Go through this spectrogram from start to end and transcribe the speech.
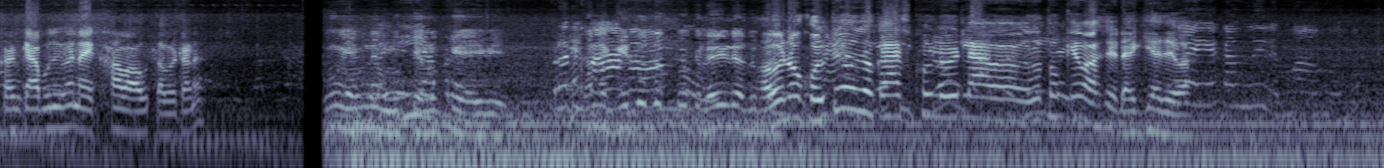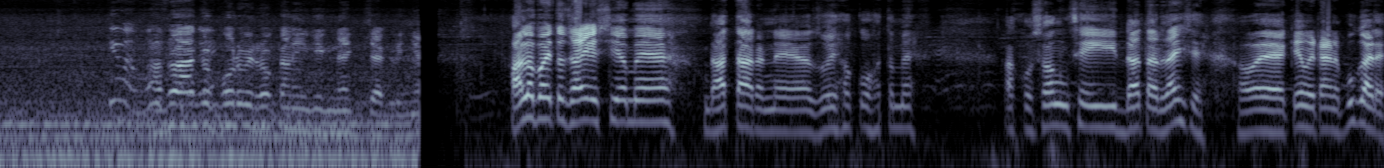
કારણ કે આ બધું હે ને ખાવા આવતા બેટાને હું એમને મૂકી મૂકી આવી. અને કીધું તો કોઈક લઈ લે હવે નો ખોલતી હોય તો કાચ ખોલ્યો એટલે આ તો કેવા છે ડાઘિયા જેવા. હાલો ભાઈ તો જઈએ છીએ અમે દાતાર અને જોઈ શકો તમે. આખો સંઘ છે એ દાતાર જાય છે. હવે કેવી ટાણે પુગાડે?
